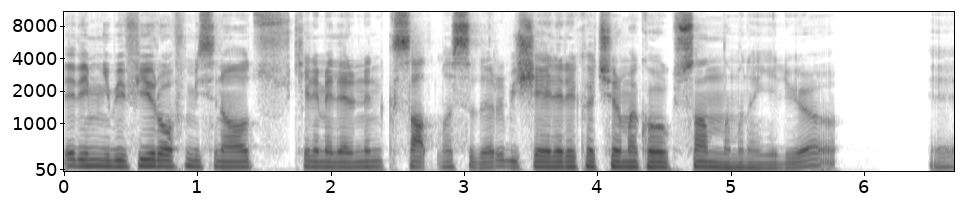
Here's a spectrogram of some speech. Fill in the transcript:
Dediğim gibi fear of missing out kelimelerinin kısaltmasıdır. Bir şeyleri kaçırma korkusu anlamına geliyor. E,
